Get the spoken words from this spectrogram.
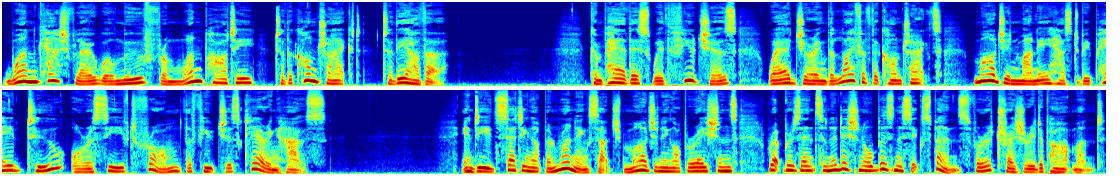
one cash flow will move from one party to the contract to the other. Compare this with futures, where during the life of the contracts, margin money has to be paid to or received from the futures clearinghouse. Indeed, setting up and running such margining operations represents an additional business expense for a Treasury Department.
